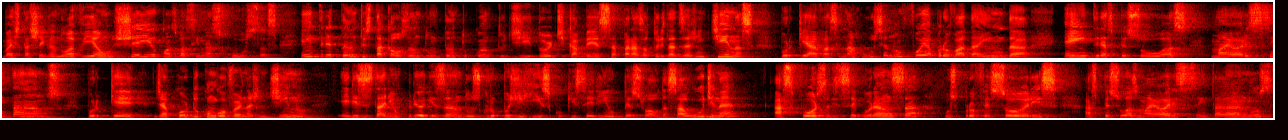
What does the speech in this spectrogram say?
vai estar chegando um avião cheio com as vacinas russas. Entretanto, está causando um tanto quanto de dor de cabeça para as autoridades argentinas, porque a vacina russa não foi aprovada ainda entre as pessoas maiores de 60 anos. Porque, de acordo com o governo argentino, eles estariam priorizando os grupos de risco, que seriam o pessoal da saúde, né? As forças de segurança, os professores, as pessoas maiores de 60 anos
